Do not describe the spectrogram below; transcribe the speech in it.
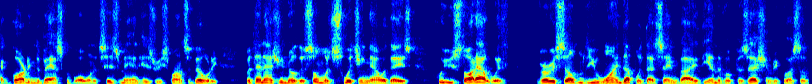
at guarding the basketball when it's his man, his responsibility. But then, as you know, there's so much switching nowadays. Who you start out with, very seldom do you wind up with that same guy at the end of a possession because of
